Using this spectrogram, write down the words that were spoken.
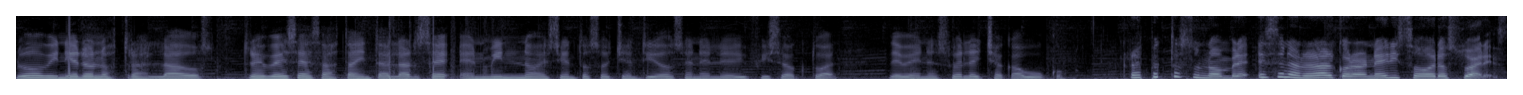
Luego vinieron los traslados, tres veces hasta instalarse en 1982 en el edificio actual de Venezuela y Chacabuco. Respecto a su nombre, es en honor al coronel Isidoro Suárez,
